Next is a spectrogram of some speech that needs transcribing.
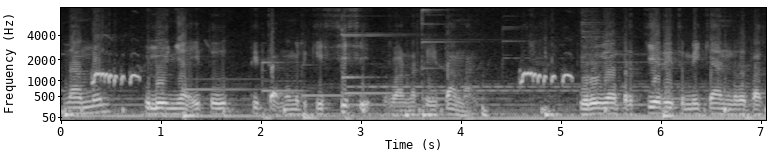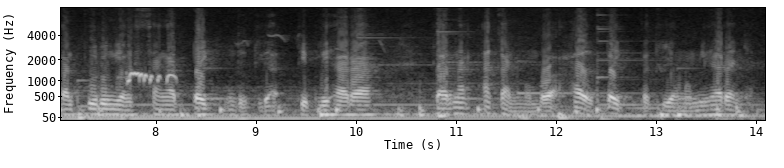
Namun, bulunya itu tidak memiliki sisi berwarna kehitaman. Burung yang berciri demikian merupakan burung yang sangat baik untuk dipelihara karena akan membawa hal baik bagi yang memeliharanya.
